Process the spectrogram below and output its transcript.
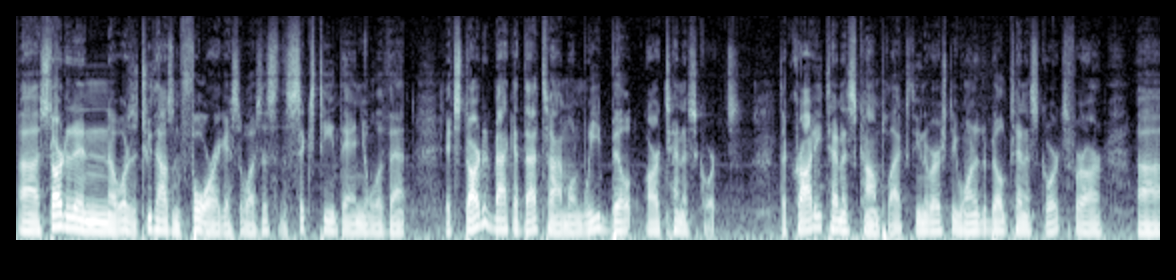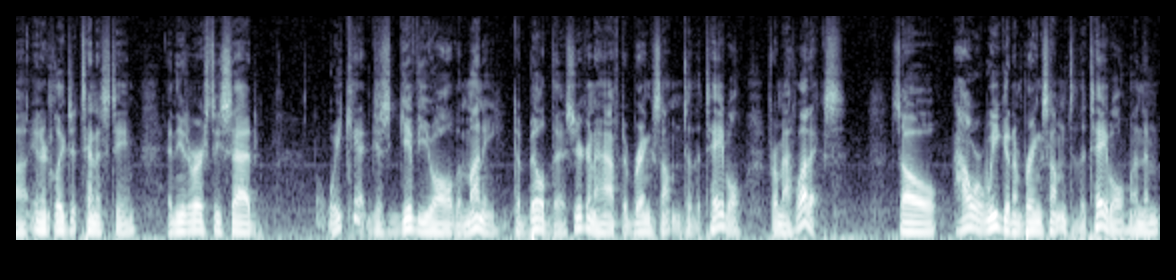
Uh, started in uh, what is it, 2004? I guess it was. This is the 16th annual event. It started back at that time when we built our tennis courts. The Crotty Tennis Complex. The university wanted to build tennis courts for our uh, intercollegiate tennis team, and the university said, we can't just give you all the money to build this. You're going to have to bring something to the table from athletics. So how are we going to bring something to the table? And then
